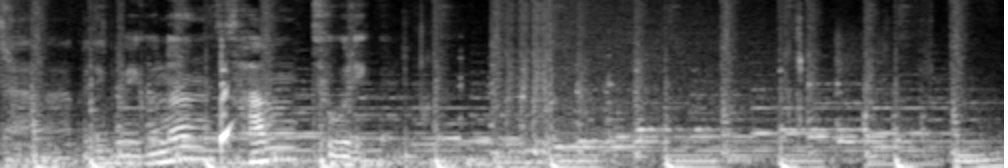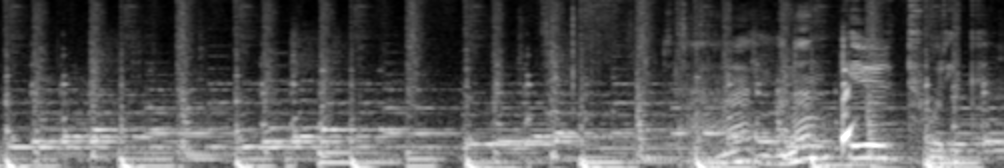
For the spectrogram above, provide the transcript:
자, 그리고 이거는 3 투그릭. 자, 이거는 1 투그릭.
